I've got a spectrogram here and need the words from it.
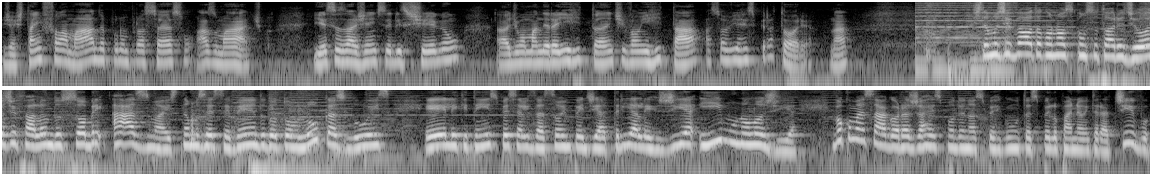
já está inflamada por um processo asmático. E esses agentes eles chegam ah, de uma maneira irritante e vão irritar a sua via respiratória, né? Estamos de volta com o nosso consultório de hoje falando sobre asma. Estamos recebendo o Dr. Lucas Luiz, ele que tem especialização em pediatria, alergia e imunologia. Vou começar agora já respondendo as perguntas pelo painel interativo.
